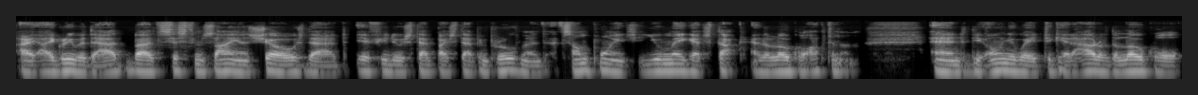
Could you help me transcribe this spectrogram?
I, I, agree with that. But system science shows that if you do step by step improvement, at some point you may get stuck at a local optimum. And the only way to get out of the local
